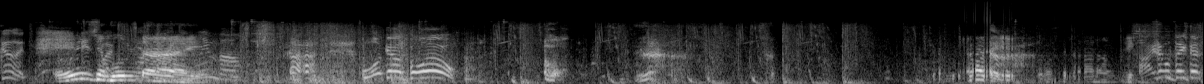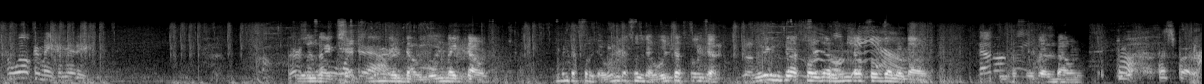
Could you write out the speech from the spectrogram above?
Good. Easy, Mundai. Look out below. I don't think that's the welcoming committee. There's a Moonlight big check. one down. Moonlight down. Moonlight down. Winter soldier. Winter soldier. Winter soldier. Winter soldier. Winter soldier no down. Winter soldier down. Oh, that's better.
